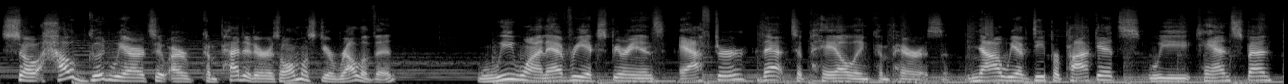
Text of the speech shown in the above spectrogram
So, how good we are to our competitor is almost irrelevant. We want every experience after that to pale in comparison. Now we have deeper pockets, we can spend.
